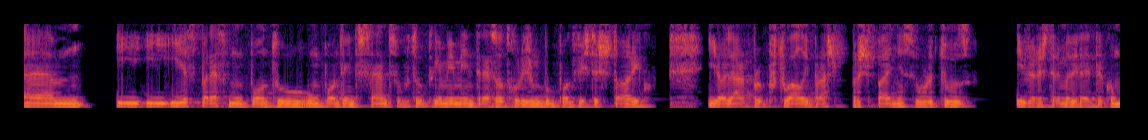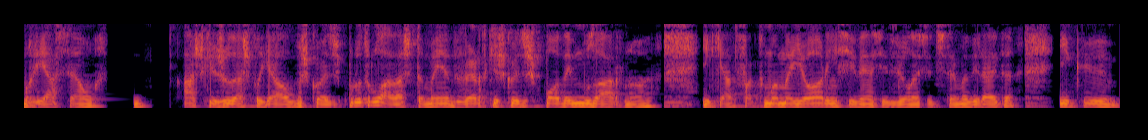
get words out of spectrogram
Um, e, e, e, esse parece-me um ponto, um ponto interessante, sobretudo porque a mim me interessa o terrorismo de um ponto de vista histórico e olhar para Portugal e para a, para a Espanha, sobretudo, e ver a extrema-direita como reação acho que ajuda a explicar algumas coisas. Por outro lado, acho que também adverte que as coisas podem mudar, não é? E que há de facto uma maior incidência de violência de extrema-direita e que,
